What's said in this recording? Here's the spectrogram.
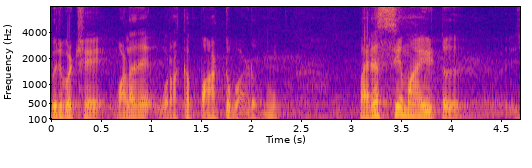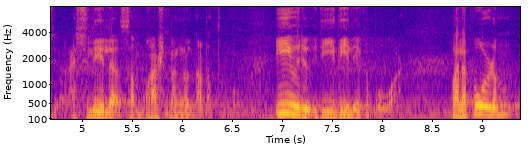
ഒരുപക്ഷെ വളരെ ഉറക്ക പാട്ട് പാടുന്നു. പരസ്യമായിട്ട് അശ്ലീല സംഭാഷണങ്ങൾ നടത്തുന്നു. ഈ ഒരു രീതിയിലേക്ക് പോവുകയാണ് പലപ്പോഴും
